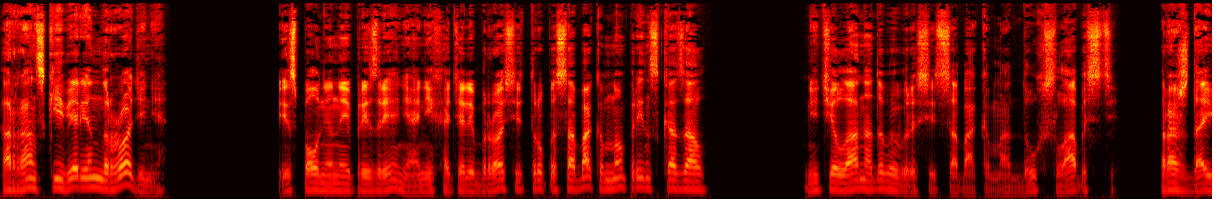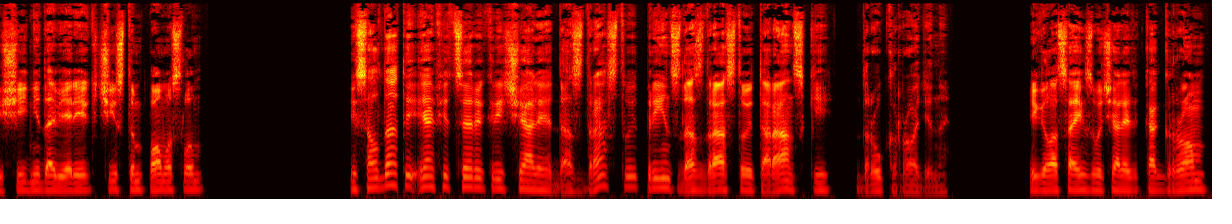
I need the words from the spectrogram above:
Аранский верен родине!» Исполненные презрения, они хотели бросить трупы собакам, но принц сказал, «Не тела надо выбросить собакам, а дух слабости рождающий недоверие к чистым помыслам. И солдаты, и офицеры кричали «Да здравствует принц! Да здравствует Таранский, друг Родины!» И голоса их звучали, как гром,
